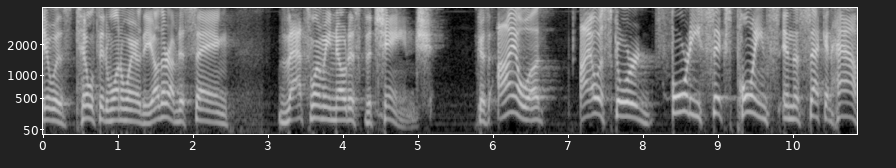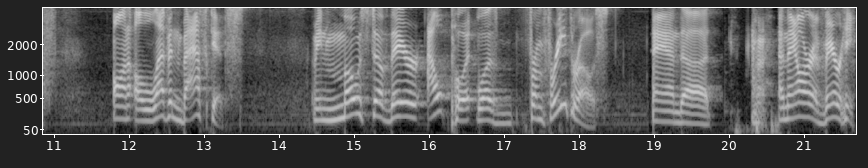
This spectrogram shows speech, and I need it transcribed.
it was tilted one way or the other. I'm just saying that's when we noticed the change. Because Iowa, Iowa scored 46 points in the second half on 11 baskets. I mean, most of their output was from free throws, and uh, and they are a very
